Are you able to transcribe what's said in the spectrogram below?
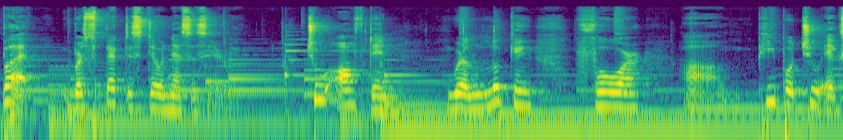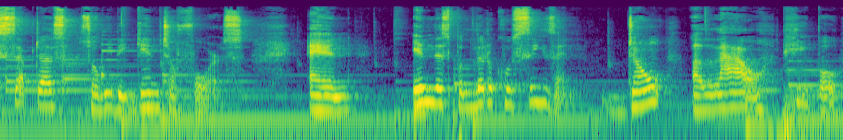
but respect is still necessary. Too often, we're looking for um, people to accept us, so we begin to force. And in this political season, don't allow people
